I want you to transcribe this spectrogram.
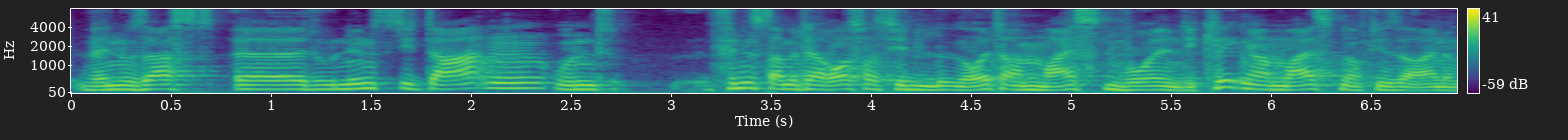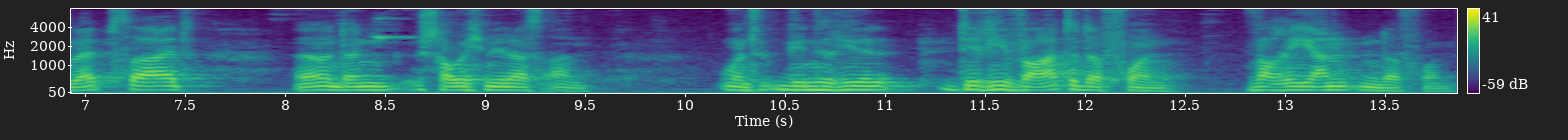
wenn du sagst, äh, du nimmst die Daten und findest damit heraus, was die Leute am meisten wollen. Die klicken am meisten auf diese eine Website ja, und dann schaue ich mir das an und generiere Derivate davon, Varianten davon.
